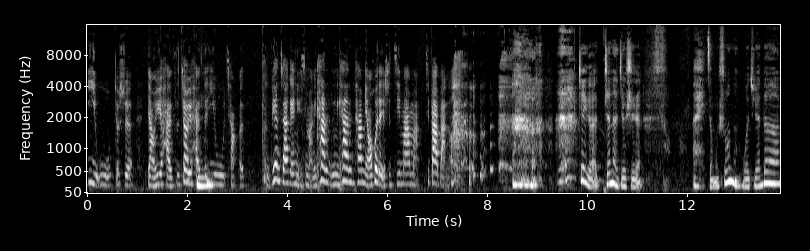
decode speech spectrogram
义务，就是养育孩子、教育孩子的义务强呃普遍加给女性嘛。你看，你看他描绘的也是鸡妈妈、鸡爸爸呢。这个真的就是，哎，怎么说呢？我觉得，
